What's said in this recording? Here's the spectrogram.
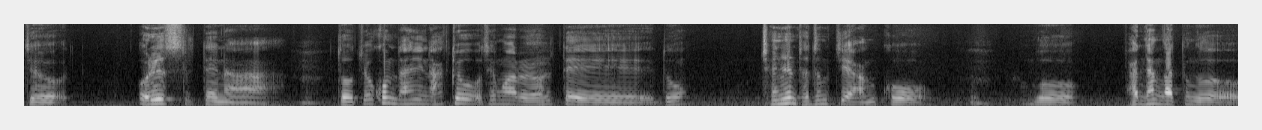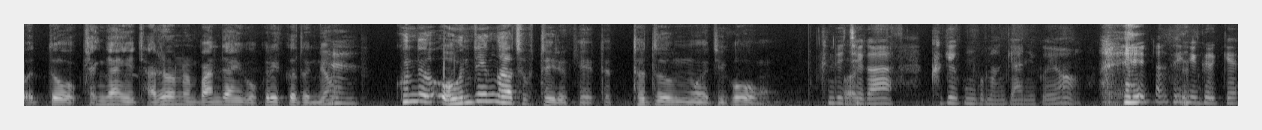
저 어렸을 때나 또 조금 다니는 학교 생활을 할 때도 전혀 더듬지 않고 음. 뭐 반장 같은 것도 굉장히 잘하는 반장이고 그랬거든요. 네. 근데 언젠가서부터 이렇게 더, 더듬어지고 근데 어. 제가 그게 궁금한 게 아니고요. 네. 선생님 그렇게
